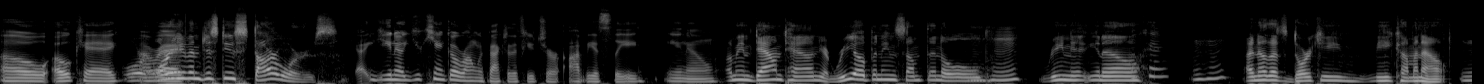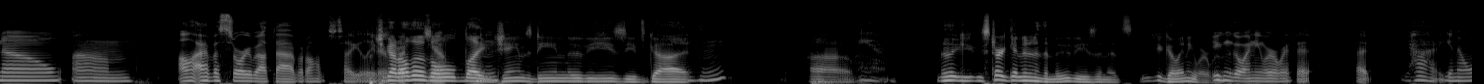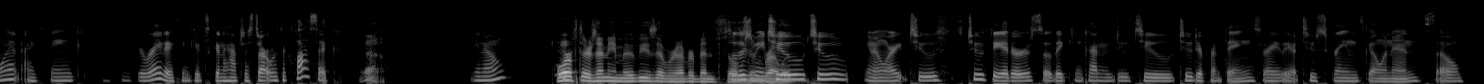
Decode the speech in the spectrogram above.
Oh, okay. or all or even just do Star Wars. Uh, you know, you can't go wrong with Back to the Future. Obviously, you know. I mean, downtown, you're reopening something old, hmm re you know. Okay. Mm-hmm. I know that's dorky me coming out, No. Um, I'll I have a story about that, but I'll have to tell you later. but you got all those yeah. old like Mhm. James Dean movies. You've got, Mhm. uh, Man, I mean, you start getting into the movies, and it's you could go anywhere with you can it. go anywhere with it. Yeah, you know what? I think I think you're right. I think it's gonna have to start with a classic. Yeah. You know. Or if there's any movies that were ever been filmed. So there's gonna be two, two, you know, right, two, two theaters, so they can kind of do two, two different things, right? They got two screens going in, so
